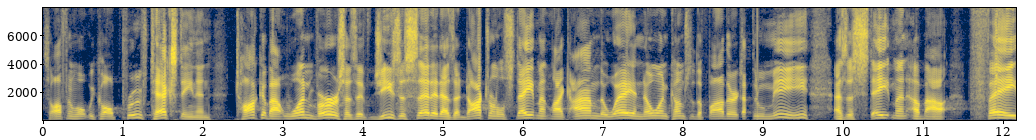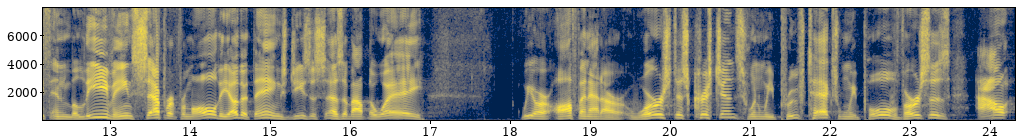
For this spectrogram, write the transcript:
It's often what we call proof texting, and talk about one verse as if Jesus said it as a doctrinal statement, like I'm the way and no one comes to the Father except through me, as a statement about faith and believing, separate from all the other things Jesus says about the way. We are often at our worst as Christians when we proof text, when we pull verses out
